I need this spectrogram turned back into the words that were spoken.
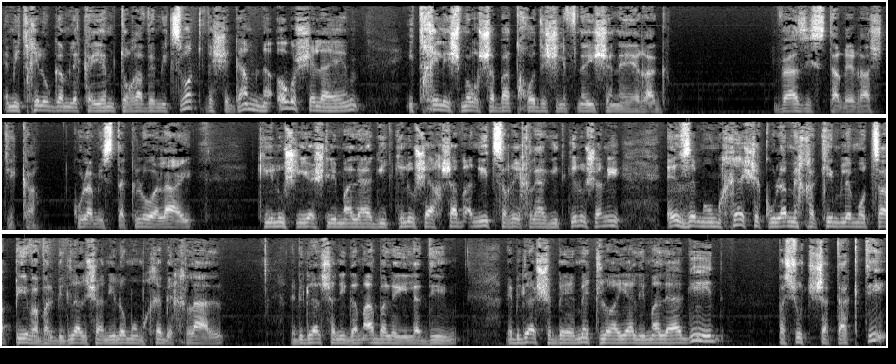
הם התחילו גם לקיים תורה ומצוות, ושגם נאור שלהם התחיל לשמור שבת חודש לפני שנהרג. ואז השתררה שתיקה. כולם הסתכלו עליי כאילו שיש לי מה להגיד, כאילו שעכשיו אני צריך להגיד, כאילו שאני איזה מומחה שכולם מחכים למוצא פיו, אבל בגלל שאני לא מומחה בכלל, ובגלל שאני גם אבא לילדים, ובגלל שבאמת לא היה לי מה להגיד, פשוט שתקתי,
